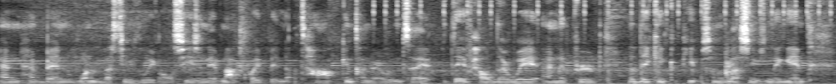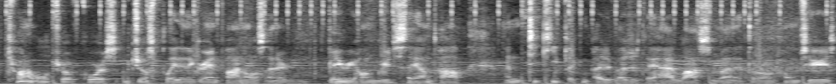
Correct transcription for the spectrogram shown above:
and have been one of the best teams in the league all season. They have not quite been a top contender, I wouldn't say, but they've held their weight and have proved that they can compete with some of the best teams in the game. Toronto Ultra, of course, just played in the grand finals and are very hungry to stay on top and to keep the competitive edges they had last event at their own home series.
